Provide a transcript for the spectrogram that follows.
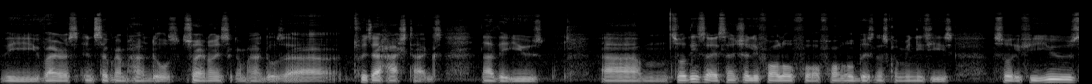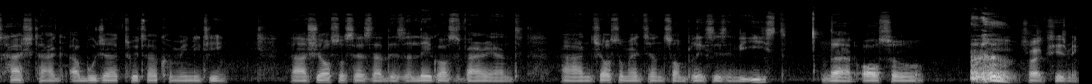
the various Instagram handles. Sorry, not Instagram handles, uh, Twitter hashtags that they use. Um, so these are essentially follow for follow business communities. So if you use hashtag Abuja Twitter community, uh, she also says that there's a Lagos variant, and she also mentioned some places in the east that also, sorry, excuse me.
